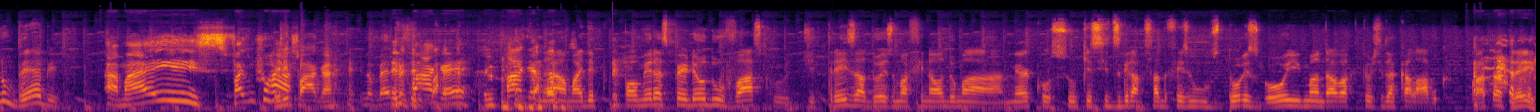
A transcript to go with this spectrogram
não bebe! Ah, mas faz um Ele churrasco. paga. Ele não bebe, Ele mas ele paga, paga. é. Ele paga. Não, mas o Palmeiras perdeu do Vasco de 3 a 2 numa final de uma Mercosul, que esse desgraçado fez uns dois gols e mandava a torcida calar a boca. 4x3.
